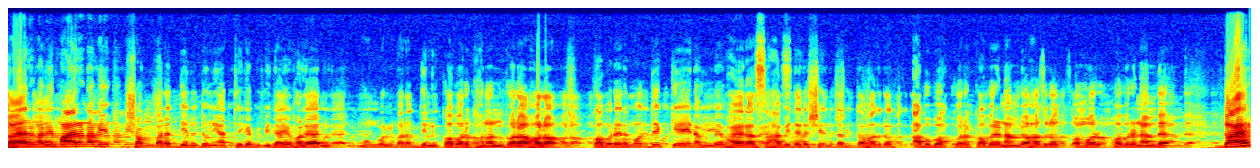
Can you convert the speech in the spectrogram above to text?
দয়ার নবী, মায়ের নামে সোমবারের দিন দুনিয়া থেকে বিদায় হলেন। মঙ্গলবারের দিন কবর খনন করা হলো। কবরের মধ্যে কে নামবে ভাইরা সাহাবিদের সিদ্ধান্ত হজরত আবু বক্কর কবরে নামবে হজরত অমর কবরে নামবে। দয়ার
